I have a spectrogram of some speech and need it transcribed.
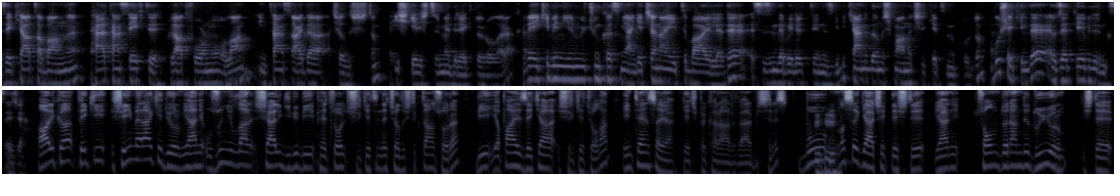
zeka tabanlı Health and Safety platformu olan Intenside'a çalıştım. İş geliştirme direktörü olarak. Ve 2023'ün Kasım yani geçen ay itibariyle de sizin de belirttiğiniz gibi kendi danışmanlık şirketimi kurdum. Bu şekilde özetleyebilirim kısaca. Harika. Peki şeyi merak ediyorum yani uzun yıllar Shell gibi bir petrol şirketinde çalıştıktan sonra bir yapay zeka şirketi olan Intensa'ya geçme kararı vermişsiniz. Bu hı hı. nasıl gerçekleşti? Yani son dönemde duyuyorum işte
